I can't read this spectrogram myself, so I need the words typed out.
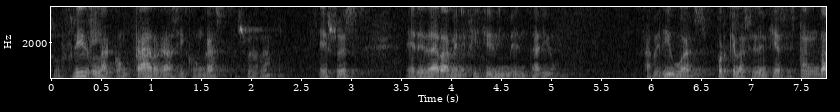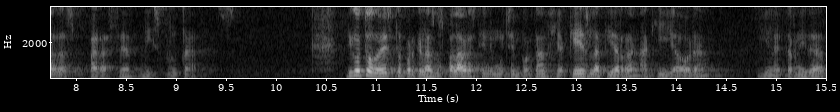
sufrirla con cargas y con gastos, ¿verdad? Eso es heredar a beneficio de inventario. Averiguas porque las herencias están dadas para ser disfrutadas. Digo todo esto porque las dos palabras tienen mucha importancia. ¿Qué es la tierra, aquí y ahora, y en la eternidad?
